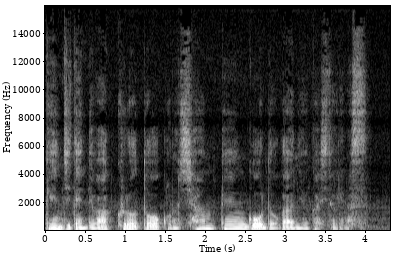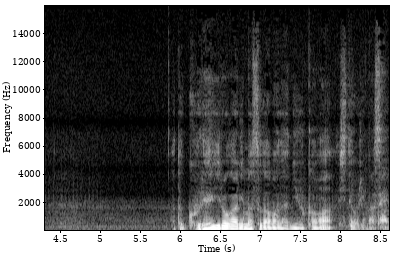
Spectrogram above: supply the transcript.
現時点では黒とこのシャンペンゴールドが入荷しております。あとグレー色がありますがまだ入荷はしておりません。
